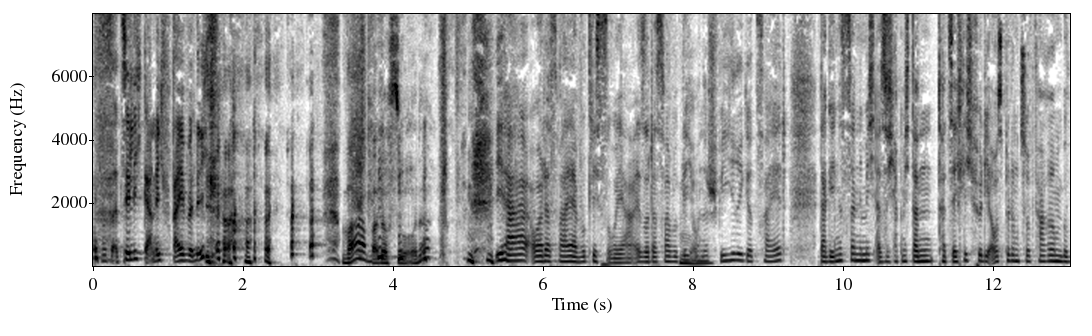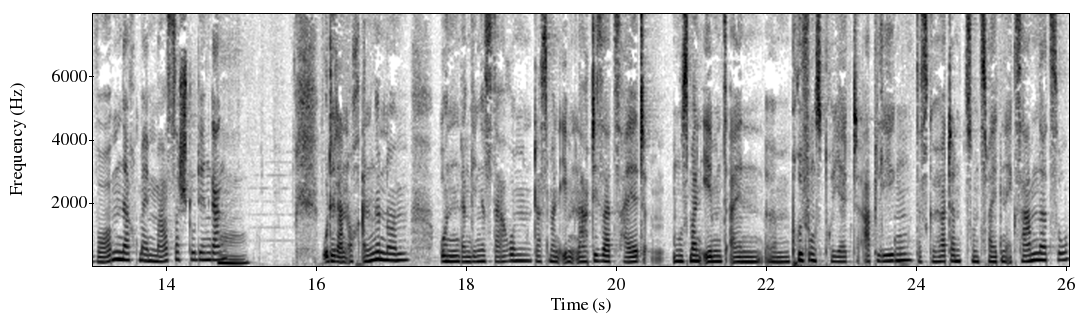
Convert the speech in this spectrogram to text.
Das erzähle ich gar nicht freiwillig. Ja. War aber doch so, oder? ja, aber das war ja wirklich so, ja. Also das war wirklich mhm. auch eine schwierige Zeit. Da ging es dann nämlich, also ich habe mich dann tatsächlich für die Ausbildung zur Pfarrerin beworben nach meinem Masterstudiengang. Mhm. Wurde dann auch angenommen und dann ging es darum, dass man eben nach dieser Zeit muss man eben ein ähm, Prüfungsprojekt ablegen. Das gehört dann zum zweiten Examen dazu.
